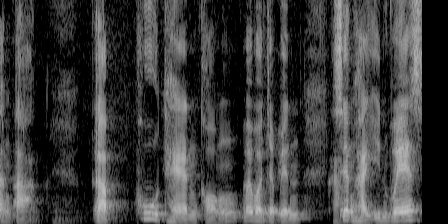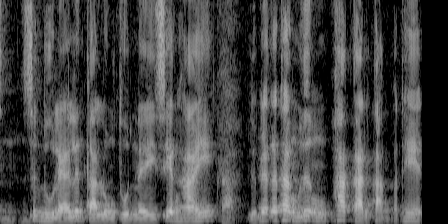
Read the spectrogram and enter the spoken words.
ต่างๆ กับผู้แทนของไม่ว่าจะเป็นครับเซี่ยงไฮ้อินเวสซึ่งดูแลเรื่องการลงทุนในเซี่ยงไฮ้ครับหรือแม้กระทั่งเรื่องภาคการต่างประเทศ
